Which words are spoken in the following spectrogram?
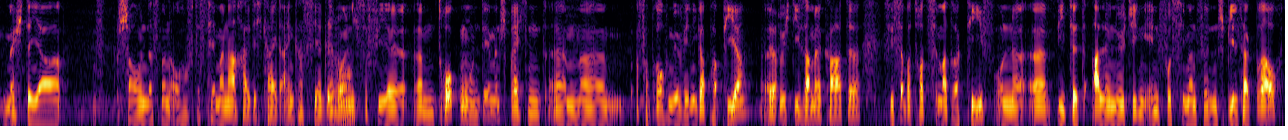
möchte ja schauen, dass man auch auf das Thema Nachhaltigkeit einkassiert. Genau. Wir wollen nicht so viel ähm, drucken und dementsprechend ähm, äh, verbrauchen wir weniger Papier äh, Ja. durch die Sammelkarte. Sie ist aber trotzdem attraktiv und äh, bietet alle nötigen Infos, die man für den Spieltag braucht,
